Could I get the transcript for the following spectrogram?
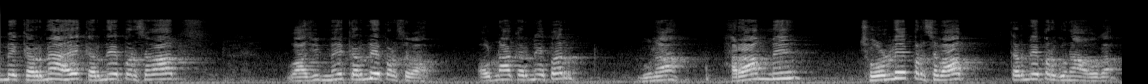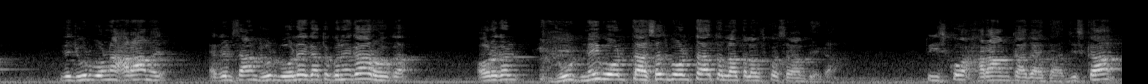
میں کرنا ہے، کرنے پر ثواب، واجب میں کرنے پر ثواب، اور نہ کرنے پر گناہ۔ حرام میں چھوڑنے پر ثواب، کرنے پر گناہ ہوگا۔ یہ جھوٹ بولنا حرام ہے۔ اگر انسان جھوٹ بولے گا تو گنہ گار ہوگا۔ اور اگر جھوٹ نہیں بولتا، سچ بولتا، تو اللہ تعالیٰ اس کو ثواب دے گا۔ تو اس کو حرام کہا جاتا ہے، جس کا،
